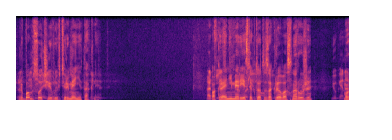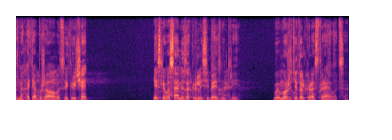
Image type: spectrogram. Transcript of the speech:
В любом случае, вы в тюрьме, не так ли? По крайней мере, если кто-то закрыл вас снаружи, можно хотя бы жаловаться и кричать. Если вы сами закрыли себя изнутри, вы можете только расстраиваться.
